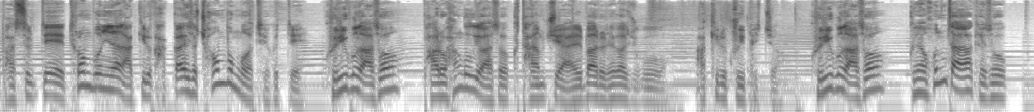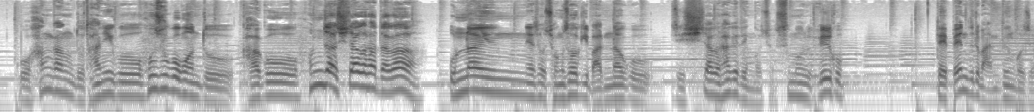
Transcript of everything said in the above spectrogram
봤을 때 트럼본이라는 악기를 가까이서 처음 본 것 같아요 그때. 그리고 나서 바로 한국에 와서 그 다음 주에 알바를 해가지고 악기를 구입했죠 그리고 나서 그냥 혼자 계속 뭐 한강도 다니고 호수공원도 가고 혼자 시작을 하다가 온라인에서 정석이 만나고 이제 시작을 하게 된 거죠 27대 밴드를 만든 거죠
